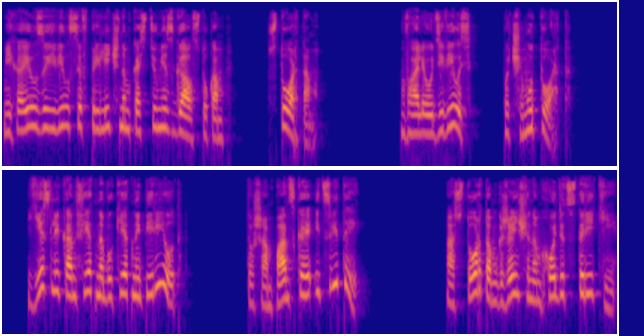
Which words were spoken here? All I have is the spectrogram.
Михаил заявился в приличном костюме с галстуком, с тортом. Валя удивилась, почему торт. Если конфетно-букетный период, то шампанское и цветы. А с тортом к женщинам ходят старики.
